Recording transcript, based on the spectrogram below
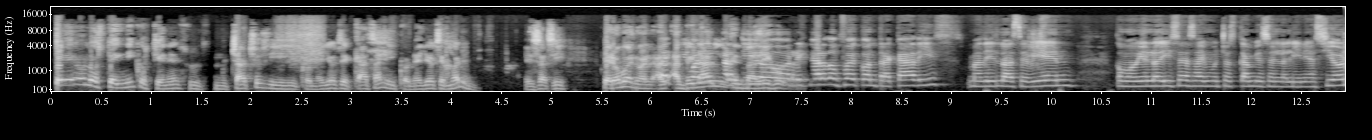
Pero los técnicos tienen sus muchachos y con ellos se casan y con ellos se mueren. Es así. Pero bueno, al, final el, partido, Ricardo fue contra Cádiz, Madrid lo hace bien, como bien lo dices, hay muchos cambios en la alineación,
